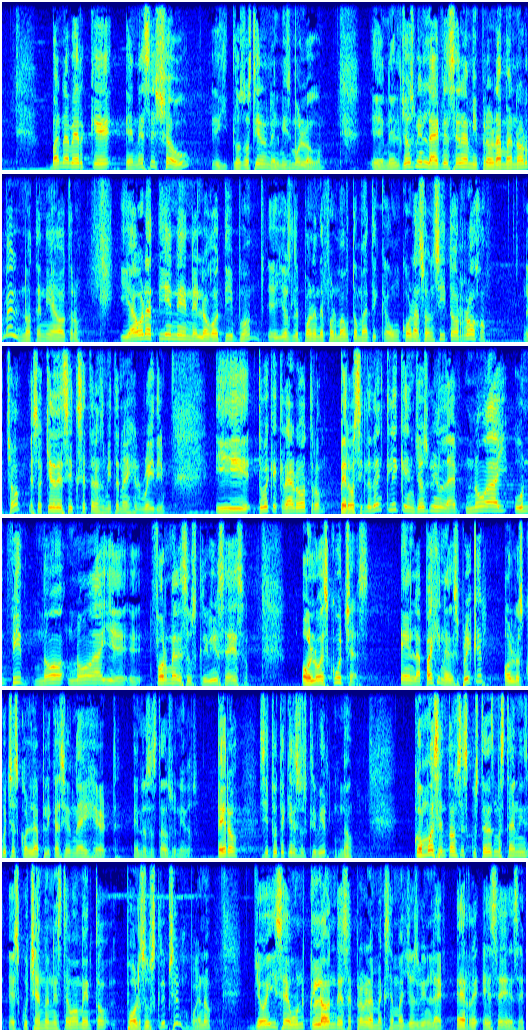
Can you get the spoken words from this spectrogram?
van a ver que en ese show, y los dos tienen el mismo logo, en el Just Green Live ese era mi programa normal, no tenía otro. Y ahora tienen el logotipo, ellos le ponen de forma automática un corazoncito rojo. ¿Hecho? Eso quiere decir que se transmite en Angel Radio. Y tuve que crear otro, pero si le dan clic en Just Green Live, no hay un feed, no, no hay eh, eh, forma de suscribirse a eso. O lo escuchas en la página de Spreaker o lo escuchas con la aplicación de iHeart en los Estados Unidos. Pero si tú te quieres suscribir, no. ¿Cómo es entonces que ustedes me están escuchando en este momento por suscripción? Bueno, yo hice un clon de ese programa que se llama Just Green Live RSS,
